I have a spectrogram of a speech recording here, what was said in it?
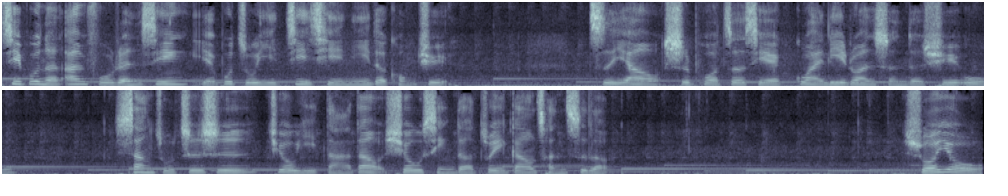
既不能安抚人心，也不足以激起你的恐惧。只要识破这些怪力乱神的虚无，上主之师就已达到修行的最高层次了。所有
